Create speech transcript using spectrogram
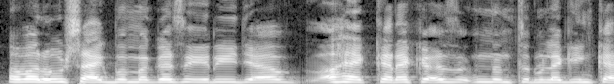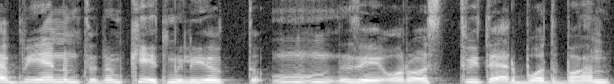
a valóságban meg azért így a, a hackerek, az, nem tudom, leginkább ilyen, nem tudom, két millió orosz Twitter botban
